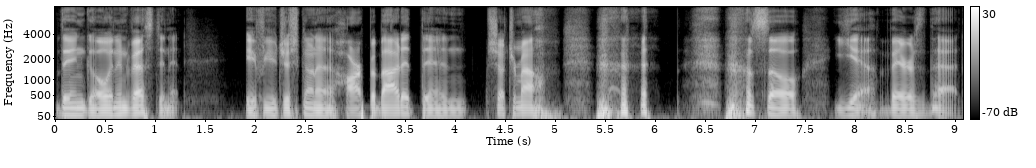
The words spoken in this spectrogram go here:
then go and invest in it. If you're just to harp about it, then shut your mouth. so, yeah, there's that.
